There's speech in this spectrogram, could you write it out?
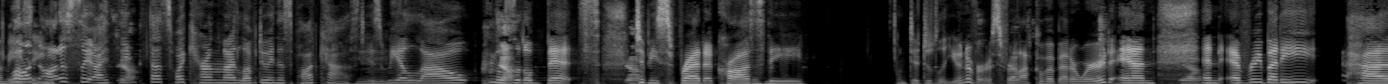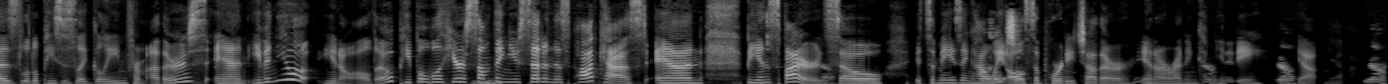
Amazing. Well, and honestly, I think Yeah. that's why Carolyn and I love doing this podcast. Is Mhm. we allow those Yeah. little bits Yeah. to be spread across Mhm. the digital universe, for Yeah. lack of a better word, and Yeah. and everybody has little pieces like glean from others and even you you know aldo people will hear Mm-hmm. something you said in this podcast and be inspired Yeah. so it's amazing how we all support each other in our running community Yeah. community Yeah,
